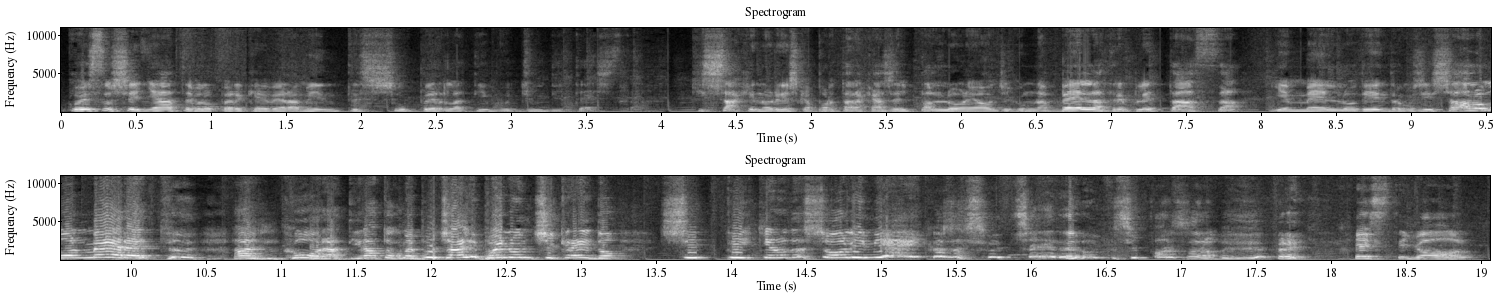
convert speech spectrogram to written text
Questo segnatevelo perché è veramente superlativo giù di testa. Chissà che non riesca a portare a casa il pallone oggi con una bella triplettazza. Iemmello dentro così. Salomon Meret! Ancora tirato come Pucciali. Poi non ci credo. Si picchiano da soli i miei. Cosa succede? Non si possono prendere questi gol.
